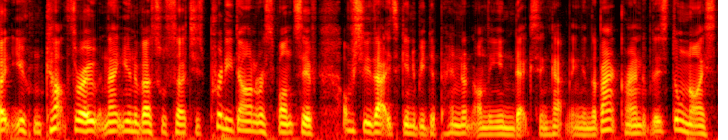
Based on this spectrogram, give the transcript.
but you can cut through and that universal search is pretty darn responsive. Obviously that is going to be dependent on the indexing happening in the background, but it's still nice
